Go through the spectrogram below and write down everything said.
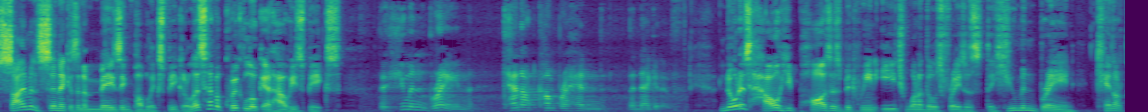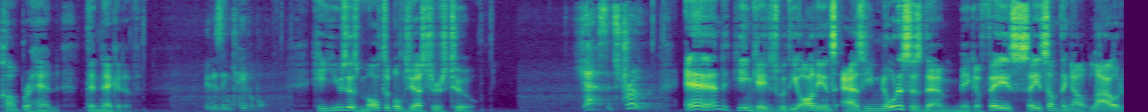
Simon Sinek is an amazing public speaker. Let's have a quick look at how he speaks. The human brain cannot comprehend the negative. Notice how he pauses between each one of those phrases. The human brain cannot comprehend the negative. It is incapable. He uses multiple gestures too. Yes, it's true. And he engages with the audience as he notices them make a face, say something out loud.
